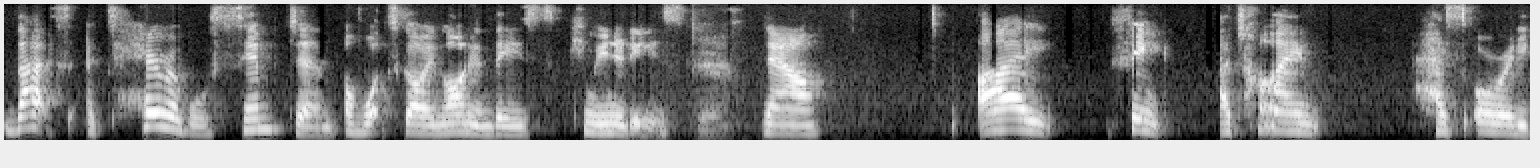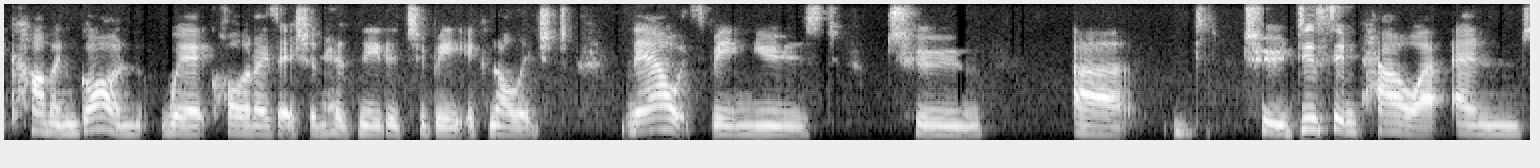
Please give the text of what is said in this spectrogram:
that's a terrible symptom of what's going on in these communities. Yeah. Now, I think a time has already come and gone where colonization has needed to be acknowledged. Now it's being used to uh, to disempower and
